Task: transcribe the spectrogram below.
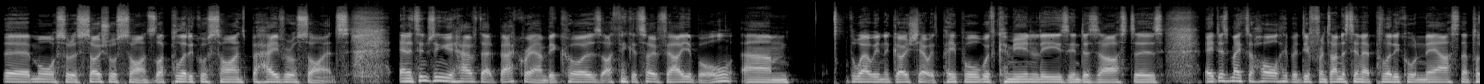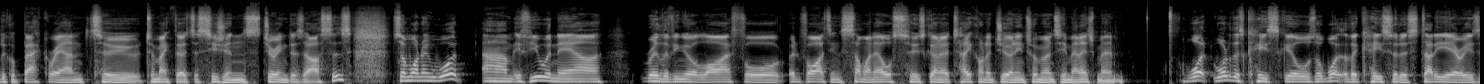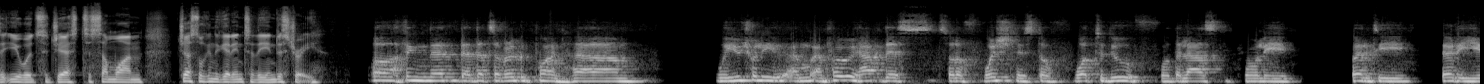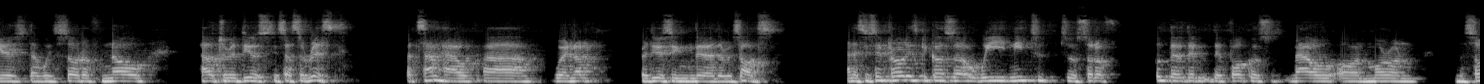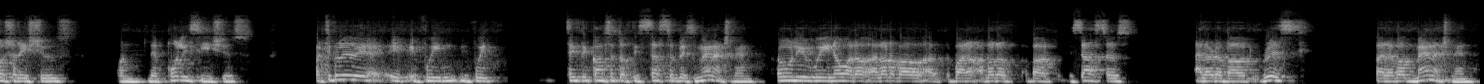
the more sort of social sciences, like political science, behavioral science. And it's interesting you have that background because I think it's so valuable. Um, the way we negotiate with people, with communities in disasters, it just makes a whole heap of difference. Understand that political nous and that political background to to make those decisions during disasters. So I'm wondering, what um, if you were now reliving your life or advising someone else who's going to take on a journey into emergency management? What what are the key skills or what are the key sort of study areas that you would suggest to someone just looking to get into the industry? Well, I think that, that that's a very good point. Um, we usually and probably have this sort of wish list of what to do for the last probably 20, 30 years that we sort of know how to reduce this as a risk. But somehow uh, we're not producing the, the results. And as you say, probably it's because uh, we need to, to sort of put the, the, the, focus now on more on the social issues, on the policy issues. Particularly if, if we if we take the concept of disaster risk management, probably we know a lot, a lot about, about a lot of about disasters, a lot about risk, but about management,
